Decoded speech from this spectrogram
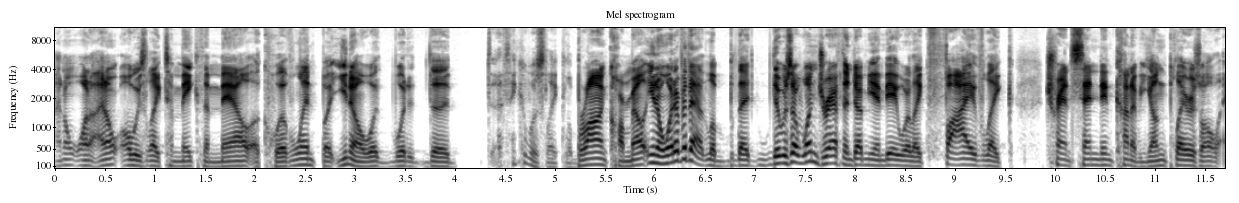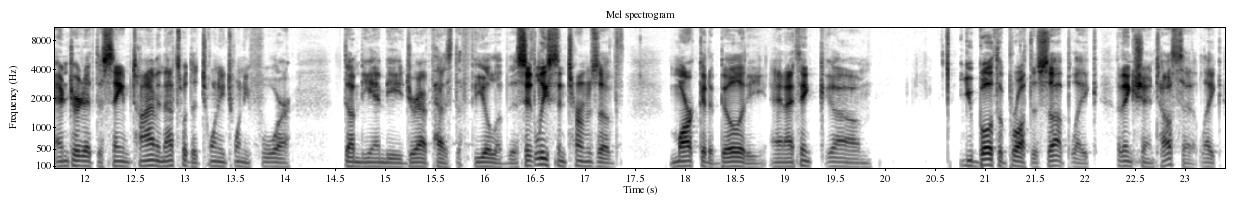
I don't want. I don't always like to make the male equivalent, but you know what? What the I think it was like LeBron, Carmel, you know, whatever that that there was a one draft in WNBA where like five like transcendent kind of young players all entered at the same time, and that's what the 2024 WNBA draft has the feel of this, at least in terms of marketability. And I think um, you both have brought this up. Like I think Chantel said it. Like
